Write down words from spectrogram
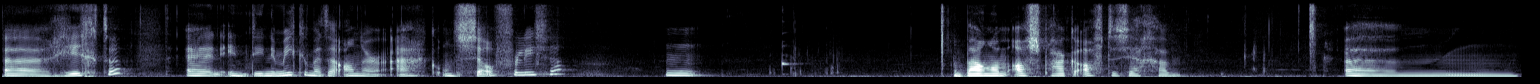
uh, richten en in dynamieken met de ander eigenlijk onszelf verliezen. Mm bang om afspraken af te zeggen. Um,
